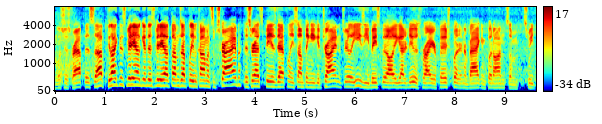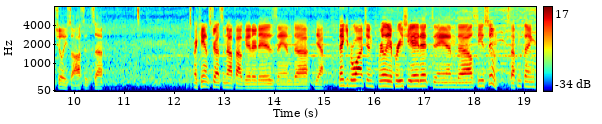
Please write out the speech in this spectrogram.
let's just wrap this up. If you like this video, give this video a thumbs up, leave a comment, subscribe. This recipe is definitely something you could try and it's really easy. Basically all you got to do is fry your fish, put it in a bag and put on some sweet chili sauce. It's uh, I can't stress enough how good it is and uh, yeah. Thank you for watching. Really appreciate it and uh, I'll see you soon. Stuff and things.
